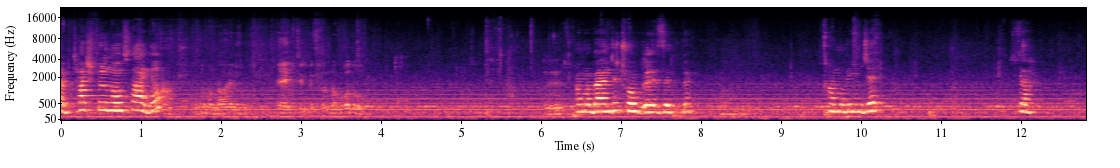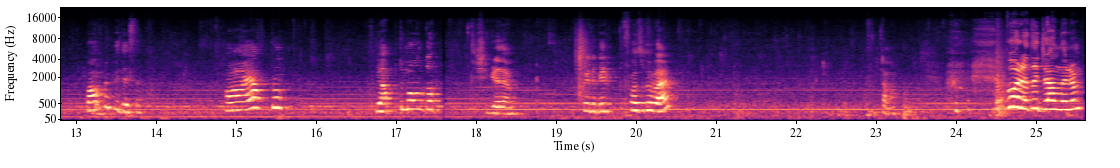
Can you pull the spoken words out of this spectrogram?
Tabii taş fırın olsaydı O zaman daha iyi olur. Elektrikli fırında bu da olur. Evet. ama bence çok lezzetli. Hamur ince. Güzel. Bafra pidesi. Ha yaptım. Yaptım oldu. Teşekkür ederim. Şöyle bir fotoğraf ver. Tamam. Bu arada canlarım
